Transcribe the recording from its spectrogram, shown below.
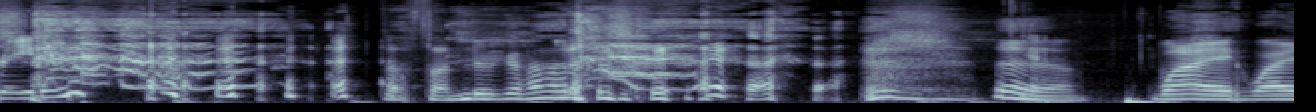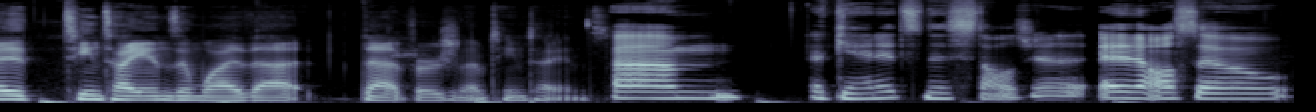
Raiden. the Thunder God. Uh, Why? Why Teen Titans and why that that version of Teen Titans? um, again, it's nostalgia, and also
